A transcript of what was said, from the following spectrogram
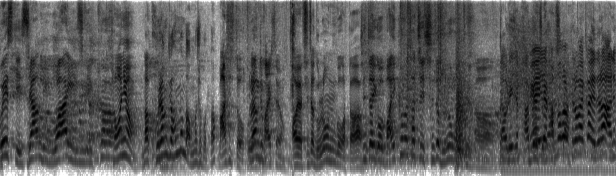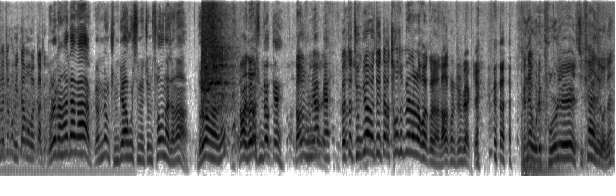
위스키, 장빙, 와인, 리커 정환이 형 나 고량주 한 번도 안 마셔봤다? 맛있어. 고량주 맛있어요 아야 진짜 놀러 온것 같다. 진짜 이거 마이크만 찼지 진짜 놀러 온것 같아. 어. 자 우리 이제 밥을 야, 이제 밥. 먹으러 들어갈까 얘들아? 아니면 조금 이따 먹을까? 노래방 하다가 몇 명 준비하고 있으면 좀 서운하잖아 노래방 할래? 나 내가 준비할게 나도 준비할게. 야, 또 준비하면 또 이따가 청소 빼달라고 할 거잖아. 나도 그럼 준비할게. 근데 우리 불을 지펴야 되거든.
